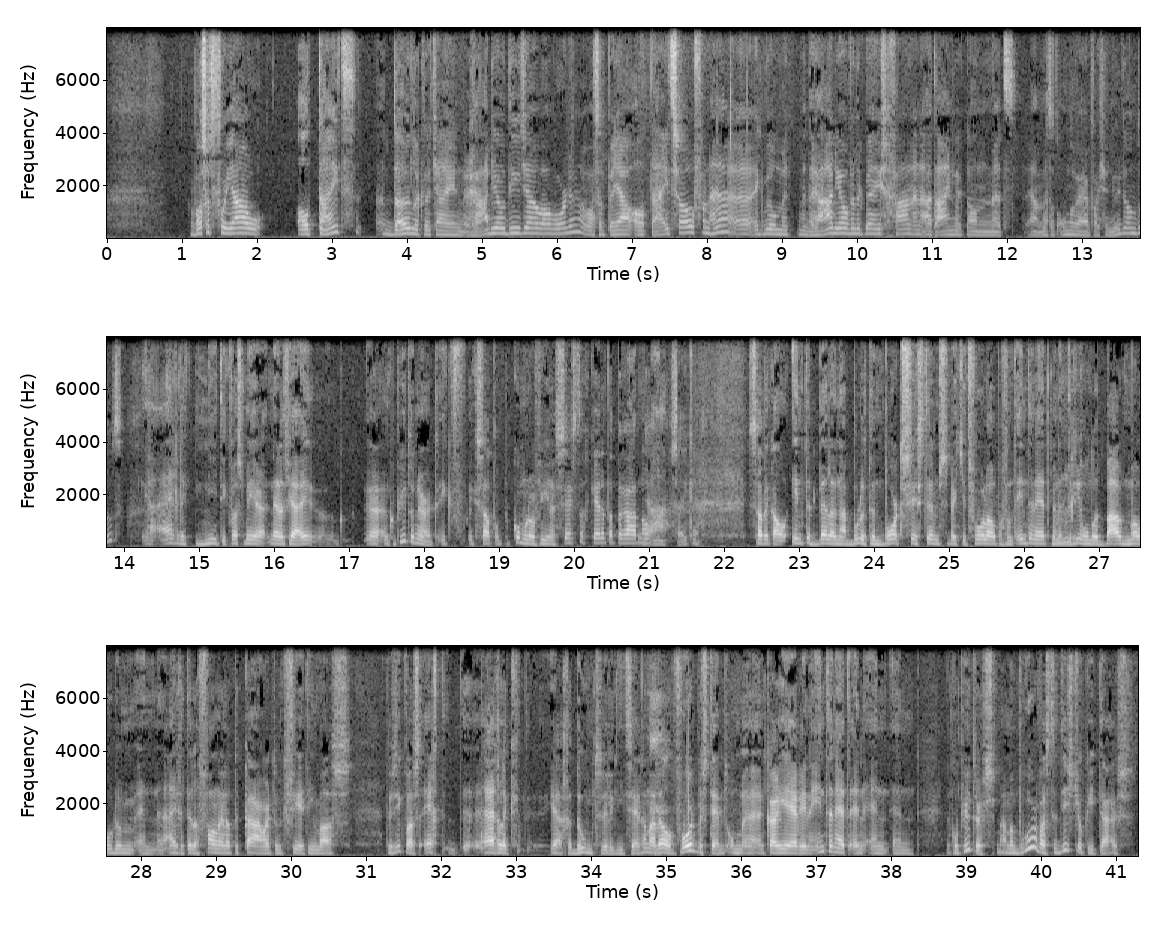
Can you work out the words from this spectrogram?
Was het voor jou altijd duidelijk dat jij een radio-dj wou worden? Was het bij jou altijd zo van, hè, eh, ik wil met, met radio wil ik bezig gaan en uiteindelijk dan met, ja, met het onderwerp wat je nu dan doet? Ja, eigenlijk niet. Ik was meer, net als jij, eh, een computernerd. Ik, ik zat op de Commodore 64, ken je dat apparaat nog? Ja, zeker. Zat ik al in te bellen naar bulletin board systems. Een beetje het voorlopen van het internet. Met Mhm. een 300 baud modem en een eigen telefoonlijn op de kamer toen ik 14 was. Dus ik was echt eh, eigenlijk ja, gedoemd, wil ik niet zeggen. Maar wel voortbestemd om eh, een carrière in internet en, en, en computers. Maar mijn broer was de discjockey thuis.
